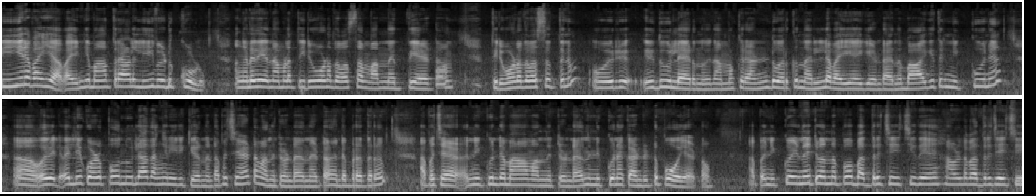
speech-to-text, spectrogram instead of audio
തീരെ വയ്യ. വയ്യെങ്കിൽ മാത്രമേ ആൾ ലീവ് എടുക്കുകയുള്ളൂ അങ്ങനെ നമ്മളെ തിരുവോണ ദിവസം വന്നെത്തി ഏട്ടാ തിരുവോണ ദിവസത്തിനും ഒരു ഇതുമില്ലായിരുന്നു. നമുക്ക് രണ്ടുപേർക്കും നല്ല വയ്യായിക ഉണ്ടായിരുന്നു. ഭാഗ്യത്തിന് നിക്കുവിന് വലിയ കുഴപ്പമൊന്നുമില്ലാതെ അങ്ങനെ ഇരിക്കുന്നുണ്ട് അപ്പോൾ ചേട്ടൻ വന്നിട്ടുണ്ടായിരുന്നു കേട്ടോ എന്റെ ബ്രദർ അപ്പോൾ ചേ നിക്കുന്റെ മാമ വന്നിട്ടുണ്ടായിരുന്നു. നിക്കുനെ കണ്ടിട്ട് പോയി കേട്ടോ. അപ്പോൾ നിക്കു എഴുന്നേറ്റ് വന്നപ്പോൾ ഭദ്ര ചേച്ചി ഇതേ അവളുടെ ഭദ്ര ചേച്ചി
